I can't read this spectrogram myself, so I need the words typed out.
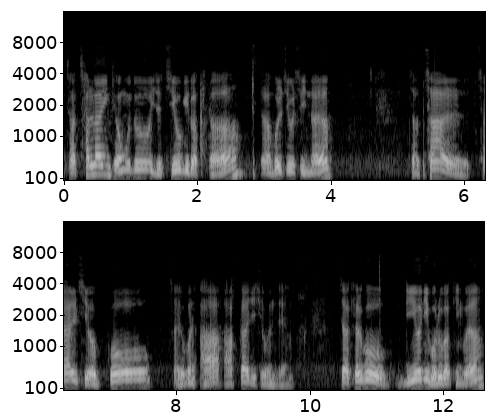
자, 찰나인 경우도 이제 지우기로 합시다. 자, 뭘 지울 수 있나요? 자, 찰, 찰 지웠고, 자, 요번에 아, 아까지 지웠는데요. 자, 결국 리을이 뭐로 바뀐 거야?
